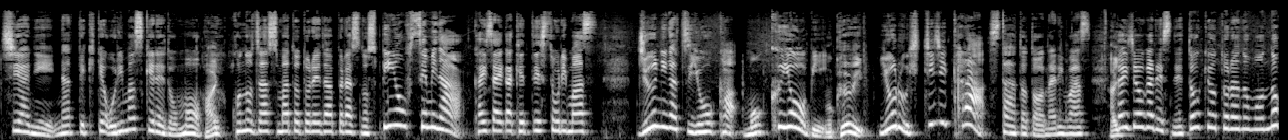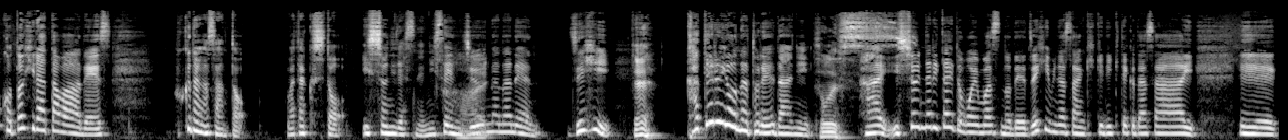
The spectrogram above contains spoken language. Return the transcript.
視野になってきておりますけれども、はい、このザ・スマートトレーダープラスのスピンオフセミナー、開催が決定しております。12月8日、木曜日。木曜日。夜7時からスタートとなります。はい、会場がですね、東京虎ノ門の琴平タワーです。福永さんと、私と一緒にですね、2017年、ぜひ、ええ勝てるようなトレーダーに。そうです。はい。一緒になりたいと思いますので、ぜひ皆さん聞きに来てください。えー、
